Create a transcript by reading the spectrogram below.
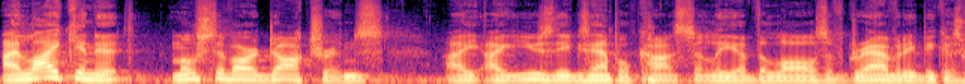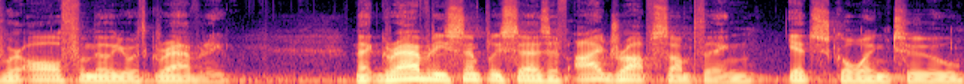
I liken it, most of our doctrines, I, I, use the example constantly of the laws of gravity because we're all familiar with gravity. That gravity simply says if I drop something, it's going to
